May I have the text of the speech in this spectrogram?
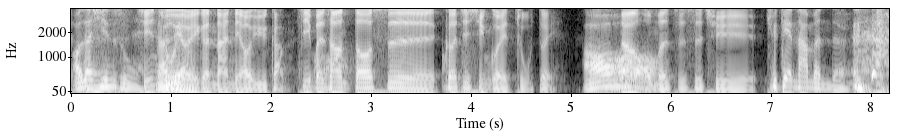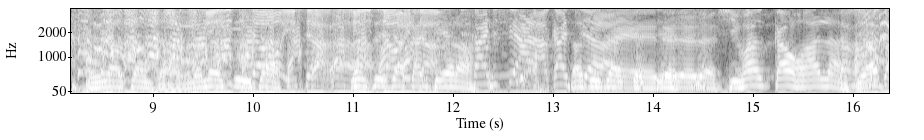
哦，在新竹。新竹有一个南寮渔港，基本上都是科技新贵组队，哦，那我们只是去去电他们的，不要这样讲，我们认识一下消，一下，认识一下干爹了，干下啦，干下，认识一下哎干爹，对对对，喜欢高欢啦，喜欢高，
